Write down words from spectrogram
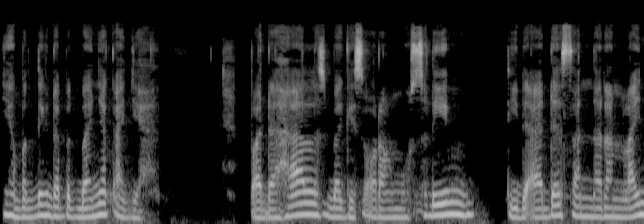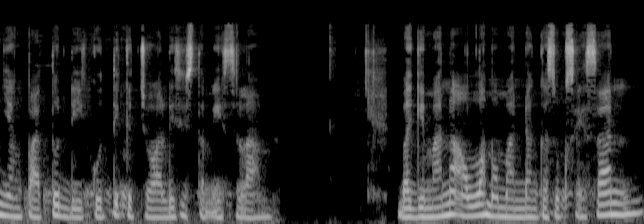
Yang penting dapat banyak aja. Padahal sebagai seorang muslim tidak ada sandaran lain yang patut diikuti kecuali sistem Islam. Bagaimana Allah memandang kesuksesan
